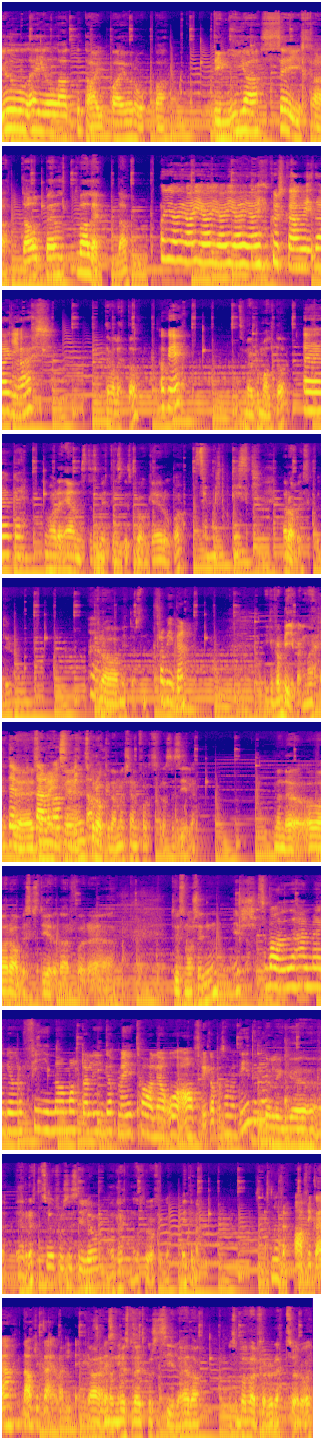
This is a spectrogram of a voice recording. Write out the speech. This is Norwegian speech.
Illeillattu taipa Europa. Tingia seiha talpelt valetta. Oi, oi, oi, oi, oi, oi, oi. Hvor skal vi glas. Det var lett da. OK. som er på Malta. Eh, ok. Som har det eneste semittiske språket i Europa. Semittisk. Arabisk betyr det. Fra Midtøsten. Fra Bibelen. Ikke fra Bibelen, nei. Det- eh, der var Som egentlig- semitt, da. Språket deres kommer faktisk fra Sicilia. Men det var arabisk styre der for eh, 1000 år siden, ish. Så var det det her med geografien og Malta ligger opp med Italia og Afrika på samme tid, eller? Det ligger rett sør for Sicilia, rett nord for Afrika. Midt imellom. Nord fra Afrika, ja. Afrika er veldig Ja, ja, men hvis du vet hvor Sicilia er, da, og så bare følger du rett sørover,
